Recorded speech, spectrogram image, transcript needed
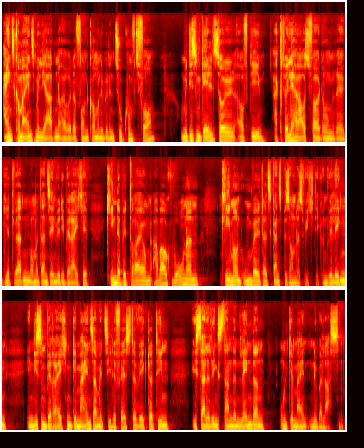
1,1 Milliarden Euro davon kommen über den Zukunftsfonds. Und mit diesem Geld soll auf die aktuelle Herausforderung reagiert werden. Momentan sehen wir die Bereiche Kinderbetreuung, aber auch Wohnen, Klima und Umwelt als ganz besonders wichtig. Und wir legen in diesen Bereichen gemeinsame Ziele fest. Der Weg dorthin ist allerdings dann den Ländern und Gemeinden überlassen.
